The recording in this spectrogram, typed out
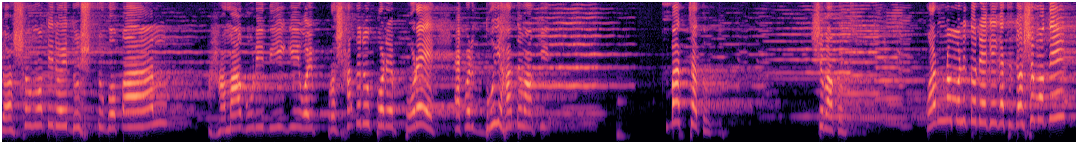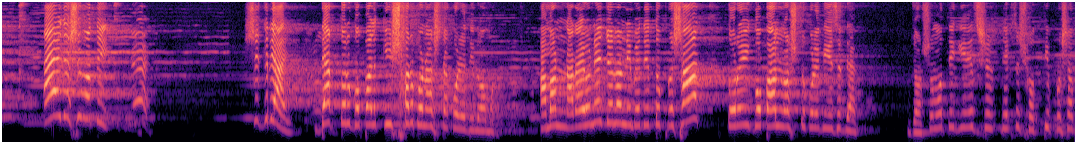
যশোমতির ওই দুষ্টু গোপাল হামাগুড়ি দিয়ে গিয়ে ওই প্রসাদের উপরে পড়ে একবার দুই হাতে মাখি। বাচ্চা তো। সেবা করছে কর্ণমণি তো রেগে গেছে। যশোমতি, এই যশোমতি। শীঘ্রই আয়। দেখ তোর গোপাল কি সর্বনাশটা করে দিল আমার। আমার নারায়ণের জন্য নিবেদিত প্রসাদ তোর ওই গোপাল নষ্ট করে দিয়েছে, দেখ। যশোমতি গিয়ে দেখছে সত্যি প্রসাদ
